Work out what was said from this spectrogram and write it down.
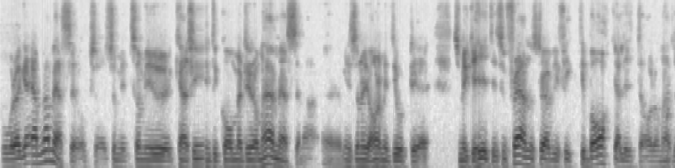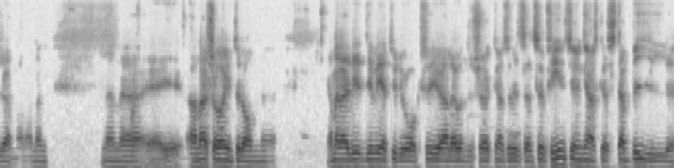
på våra gamla mässor också som, som ju kanske inte kommer till de här mässorna. Eh, åtminstone jag har de inte gjort det så mycket hittills. Så Friends tror jag vi fick tillbaka lite av de här drömmarna men, men eh, annars så har ju inte de eh, jag menar, det vet ju du också i alla undersökningar så visar att det finns ju en ganska stabil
